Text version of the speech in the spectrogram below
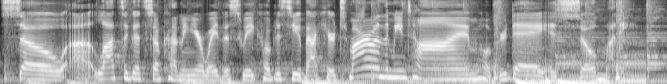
So, uh, lots of good stuff coming your way this week. Hope to see you back here tomorrow. In the meantime, hope your day is so money.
